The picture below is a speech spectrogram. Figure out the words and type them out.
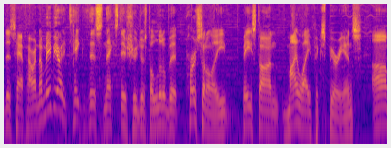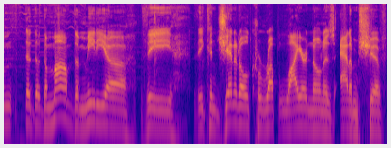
this half hour. Now, maybe I take this next issue just a little bit personally based on my life experience. Um, the, the the mob, the media, the the congenital corrupt liar known as Adam Schiff.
